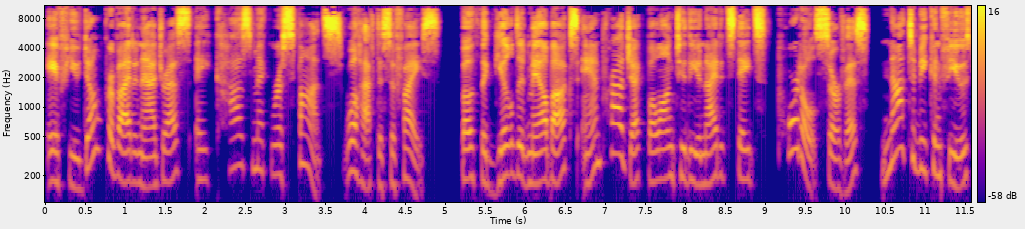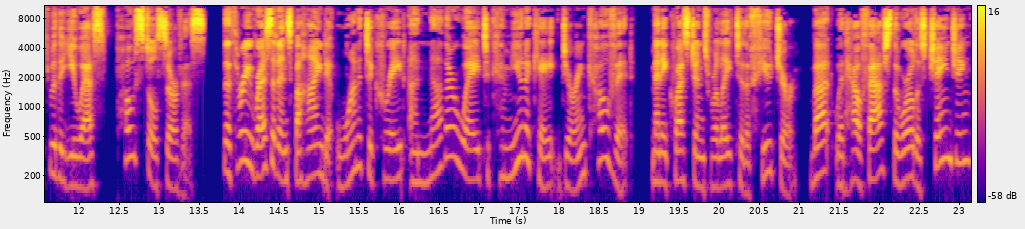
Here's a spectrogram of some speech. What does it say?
If you don't provide an address, a cosmic response will have to suffice. Both the Gilded Mailbox and project belong to the United States Portal Service, not to be confused with the U.S. Postal Service. The three residents behind it wanted to create another way to communicate during COVID. Many questions relate to the future, but with how fast the world is changing,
